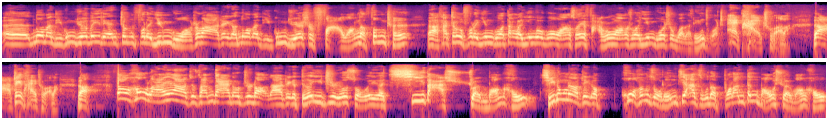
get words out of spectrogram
呃，诺曼底公爵威廉征服了英国，是吧？这个诺曼底公爵是法王的封臣啊，他征服了英国，当了英国国王，所以法国王说英国是我的领土，这太扯了，啊？这太扯了，是吧？到后来呀，就咱们大家都知道啊，这个德意志有所谓的七大选王侯，其中呢，这个霍亨佐伦家族的勃兰登堡选王侯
